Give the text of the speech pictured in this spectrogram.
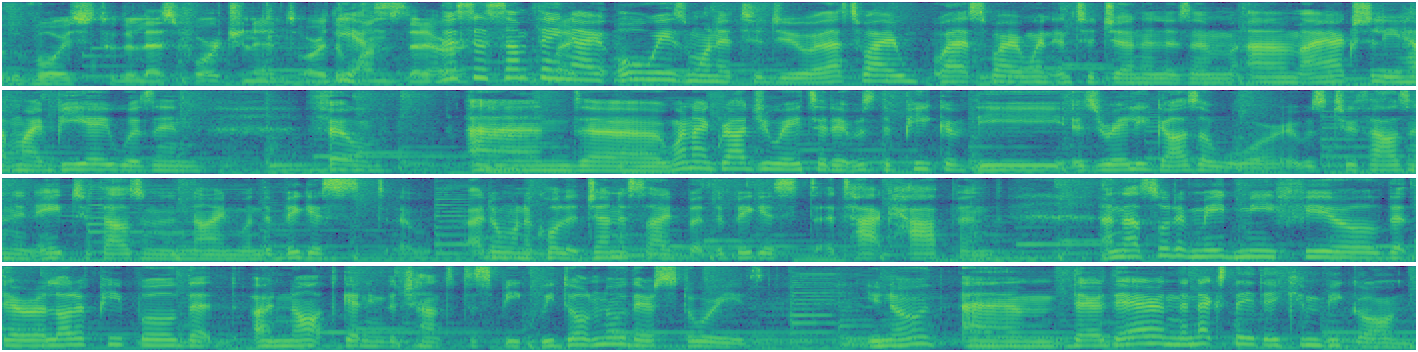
voice to the less fortunate or the ones that are. This is something like, I always wanted to do. That's why that's why I went into journalism. Um, I actually have my BA was in film. And uh, when I graduated, it was the peak of the Israeli Gaza war. It was 2008, 2009, when the biggest, I don't want to call it genocide, but the biggest attack happened. And that sort of made me feel that there are a lot of people that are not getting the chance to speak. We don't know their stories. You know, um, they're there, and the next day they can be gone,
